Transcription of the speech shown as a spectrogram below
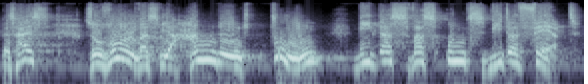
Das heißt, sowohl was wir handelnd tun, wie das, was uns widerfährt.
